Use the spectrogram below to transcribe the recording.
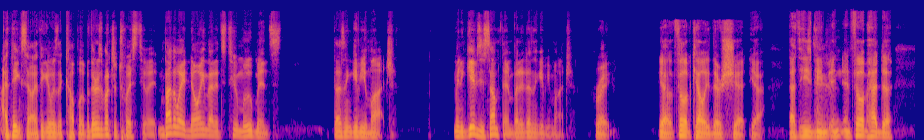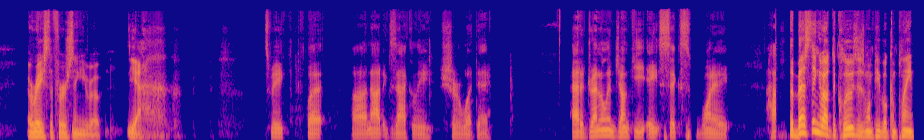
I think so. I think it was a couplet, but there was a bunch of twists to it. And by the way, knowing that it's two movements doesn't give you much. I mean, it gives you something, but it doesn't give you much. Right. Yeah, Philip Kelly, they're shit. Yeah. That he's been and, and Philip had to erase the first thing he wrote. Yeah. This week, but uh, not exactly sure what day. At Adrenaline Junkie 8618. The best thing about the clues is when people complain,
